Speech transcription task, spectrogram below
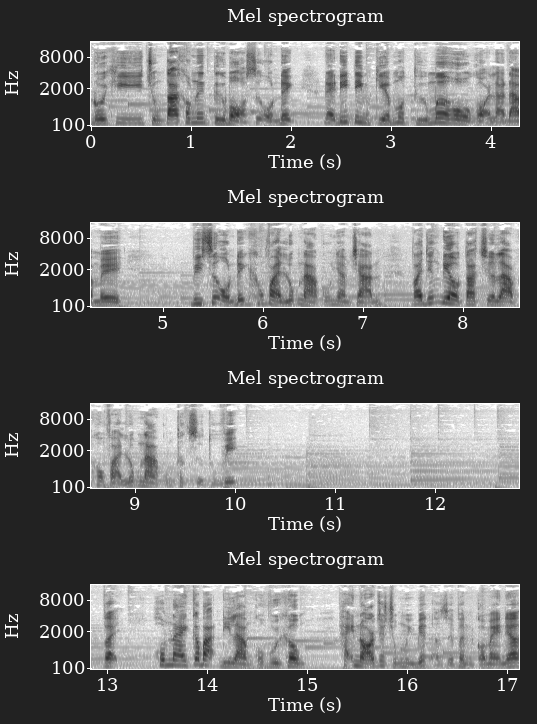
Đôi khi chúng ta không nên từ bỏ sự ổn định để đi tìm kiếm một thứ mơ hồ gọi là đam mê. Vì sự ổn định không phải lúc nào cũng nhàm chán và những điều ta chưa làm không phải lúc nào cũng thực sự thú vị. Vậy, hôm nay các bạn đi làm có vui không? Hãy nói cho chúng mình biết ở dưới phần comment nhé.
